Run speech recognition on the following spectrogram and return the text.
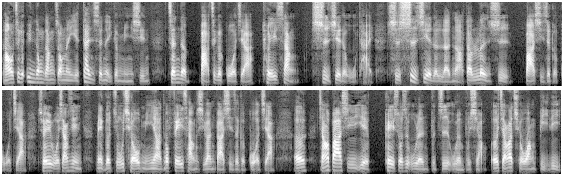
然后这个运动当中呢，也诞生了一个明星，真的把这个国家推上世界的舞台，使世界的人啊都认识巴西这个国家。所以我相信每个足球迷啊都非常喜欢巴西这个国家。而讲到巴西，也可以说是无人不知、无人不晓。而讲到球王比利，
